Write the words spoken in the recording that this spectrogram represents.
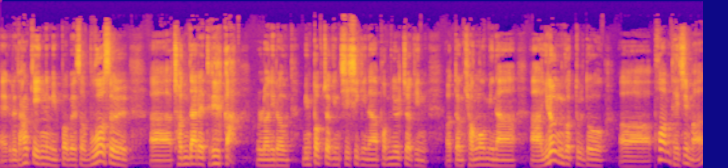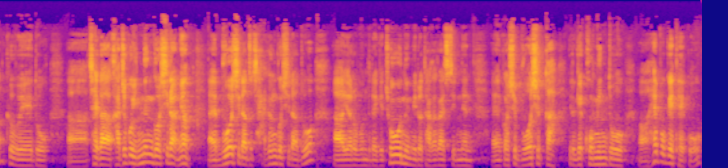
예, 그래도 함께 있는 민법에서 무엇을 어, 전달해 드릴까 물론 이런 민법적인 지식이나 법률적인 어떤 경험이나 아, 이런 것들도 어, 포함되지만 그 외에도 아, 제가 가지고 있는 것이라면 에, 무엇이라도 작은 것이라도 아, 여러분들에게 좋은 의미로 다가갈 수 있는 에, 것이 무엇일까 이렇게 고민도 어, 해보게 되고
